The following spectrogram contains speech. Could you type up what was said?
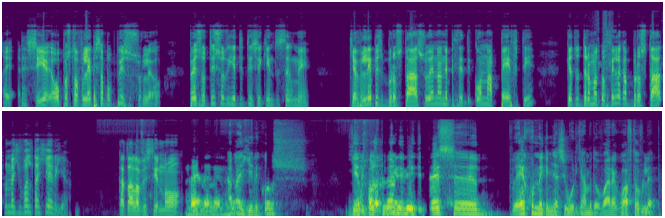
ε, εσύ, όπως το βλέπεις από πίσω σου, λέω. Πες ότι είσαι ο διαιτητή εκείνη τη στιγμή. Και βλέπεις μπροστά σου έναν επιθετικό να πέφτει και τον τερματοφύλακα μπροστά του να έχει βάλει τα χέρια. Κατάλαβε τι εννοώ; Ναι, ναι, ναι. ναι. Αλλά γενικώς. Γενικώς πλέον οι διαιτητές ε, έχουν και μια σιγουριά με το βάρ. Εγώ αυτό βλέπω.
